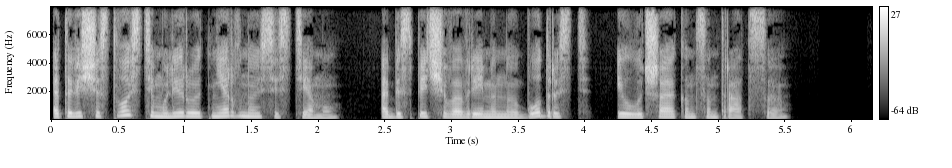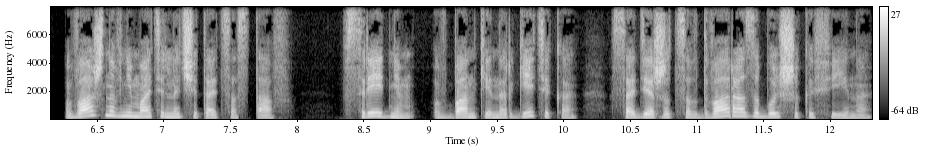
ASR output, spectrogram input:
Это вещество стимулирует нервную систему, обеспечивая временную бодрость и улучшая концентрацию. Важно внимательно читать состав. В среднем в банке энергетика содержится в два раза больше кофеина,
